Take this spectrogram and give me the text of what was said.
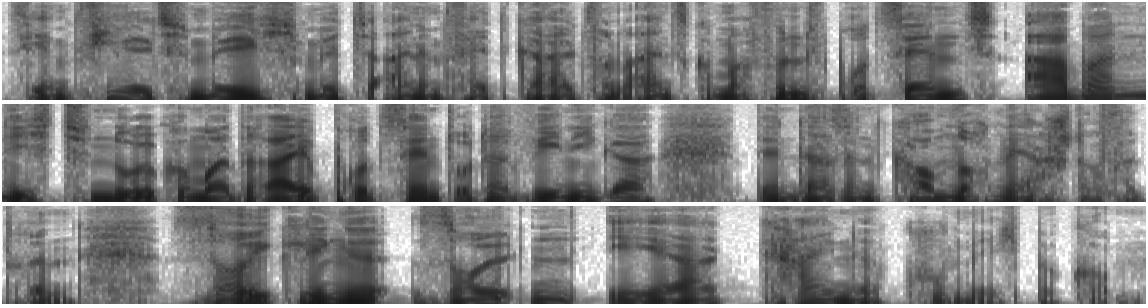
Sie empfiehlt Milch mit einem Fettgehalt von 1,5 Prozent, aber nicht 0,3 Prozent oder weniger, denn da sind kaum noch Nährstoffe drin. Säuglinge Säuglinge sollten eher keine Kuhmilch bekommen.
